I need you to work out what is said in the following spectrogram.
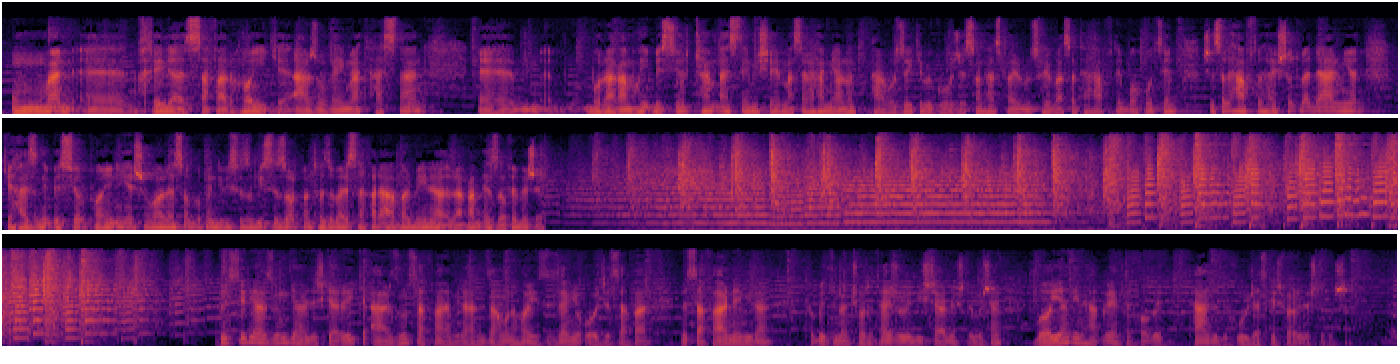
عموما خیلی از سفرهایی که ارزون قیمت هستن با رقم های بسیار کم بسته میشه. مثلا همین الان پروازهایی که به گرجستان هست برای روزهای وسط هفته با هتل 670 80 و در میاد که هزینه بسیار پایینیه. شما حساب بکنید 220 هزار تومان تازه برای سفر اول به این رقم اضافه بشه. بسیاری از اون گردشگرایی که ارزون سفر میرن زمان های سیزن یا اوج سفر به سفر نمیرن تا بتونن چهار تجربه بیشتر داشته باشن باید این حق انتخاب تعدد خروج از کشور داشته باشن.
